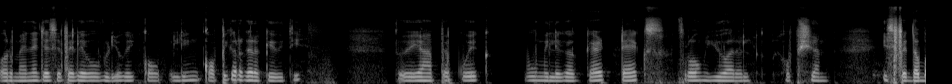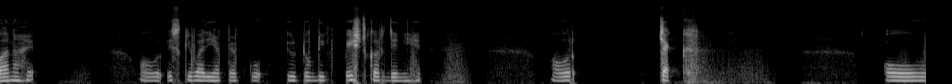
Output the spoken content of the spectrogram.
और मैंने जैसे पहले वो वीडियो की लिंक कॉपी करके रखी हुई थी तो यहाँ पे आपको एक वो मिलेगा get tags from URL option इस पर दबाना है। और इसके बाद यहाँ पे आपको यूट्यूब लिंक पेस्ट कर देनी है। और चेक ओ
